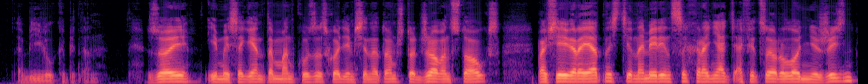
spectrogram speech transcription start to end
— объявил капитан. — Зои и мы с агентом Манкуза сходимся на том, что Джован Стоукс, по всей вероятности, намерен сохранять офицеру Лонни жизнь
